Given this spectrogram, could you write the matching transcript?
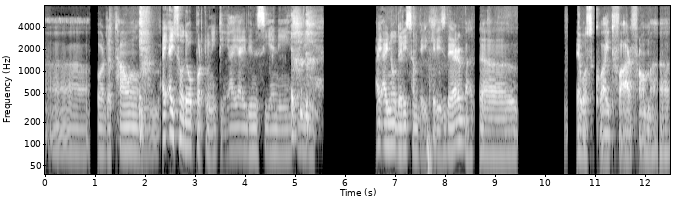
uh, for the town. I, I saw the opportunity. I, I didn't see any. any I, I know there is some bakeries there, but uh, it was quite far from uh,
